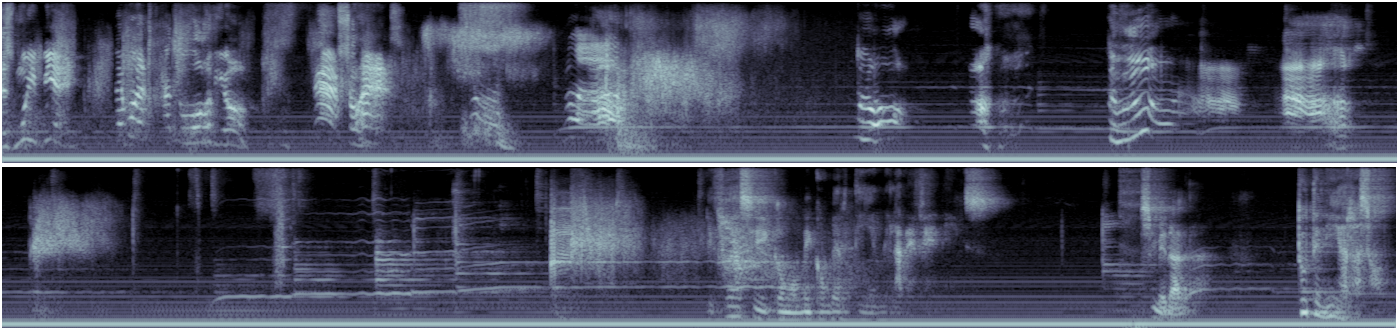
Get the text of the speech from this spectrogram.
Haces muy bien. Demuestra tu odio. Eso es. Y fue así como me convertí en el ave fénix. Esmeralda, tú tenías razón.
